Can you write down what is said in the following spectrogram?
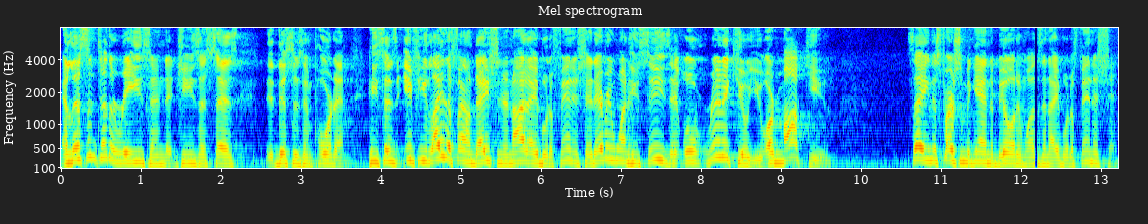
And listen to the reason that Jesus says this is important. He says, If you lay the foundation and not able to finish it, everyone who sees it will ridicule you or mock you, saying this person began to build and wasn't able to finish it.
